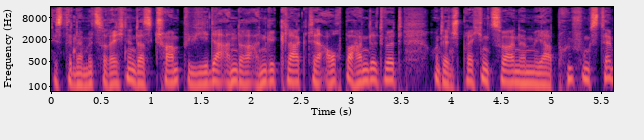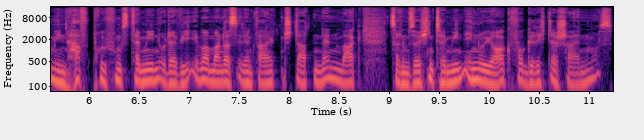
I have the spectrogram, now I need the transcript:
Ist denn damit zu rechnen, dass Trump wie jeder andere Angeklagte auch behandelt wird und entsprechend zu einem ja, Prüfungstermin, Haftprüfungstermin oder wie immer man das in den Vereinigten Staaten nennen mag, zu einem solchen Termin in New York vor Gericht erscheinen muss?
